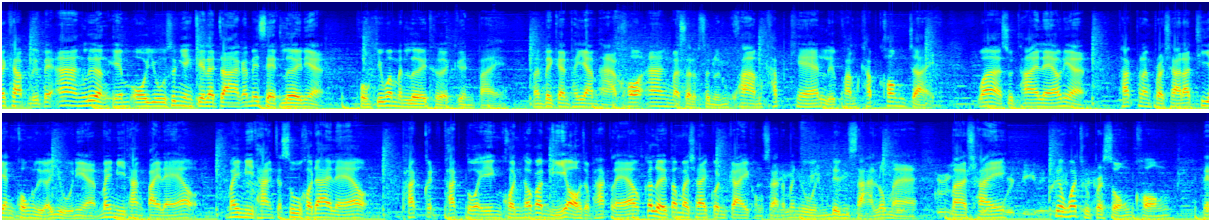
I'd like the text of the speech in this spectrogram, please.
นะครับหรือไปอ้างเรื่อง MOU ซึ่งยังเจรจากันไม่เสร็จเลยเนี่ย ผมคิดว่ามันเลยเถิดเกินไป มันเป็นการพยายามหาข้ออ้างมาสนับสนุนความคับแค้นหรือความคับข้องใจ ว่าสุดท้ายแล้วเนี่ยพรรคพลังประชารัฐที่ยังคงเหลืออยู่เนี่ยไม่มีทางไปแล้ว ไม่มีทางจะสู้เขาได้แล้วพักพักตัวเองคนเขาก็หนีออกจากพักแล้ว ก็เลยต้องมาใช้กลไกของสารรัฐมนูญดึงสารลงมา มาใช้ พื่อวัตถุประสงค์ของใน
